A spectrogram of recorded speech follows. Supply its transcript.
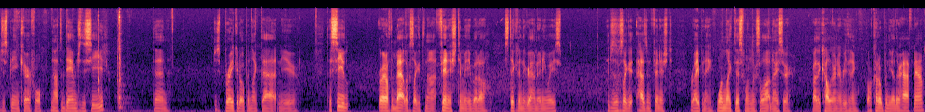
Just being careful not to damage the seed. Then just break it open like that and you the seed right off the bat looks like it's not finished to me, but I'll stick it in the ground anyways. It just looks like it hasn't finished ripening. One like this one looks a lot nicer by the color and everything. So I'll cut open the other half now.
